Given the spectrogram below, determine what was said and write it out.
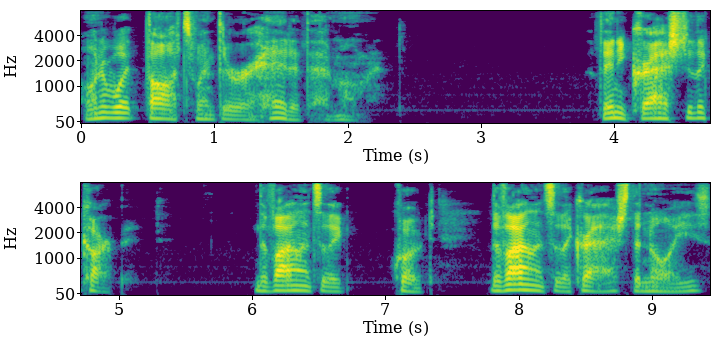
I wonder what thoughts went through her head at that moment. Then he crashed to the carpet. The violence of the quote, the violence of the crash, the noise,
